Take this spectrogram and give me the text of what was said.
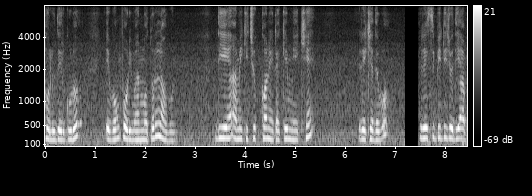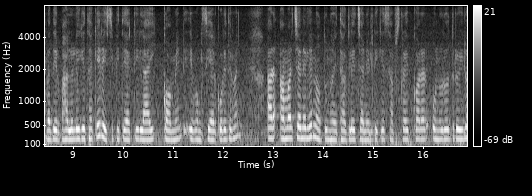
হলুদের গুঁড়ো এবং পরিমাণ মতন লবণ। দিয়ে আমি কিছুক্ষণ এটাকে মেখে রেখে দেব। রেসিপিটি যদি আপনাদের ভালো লেগে থাকে, রেসিপিতে একটি লাইক, কমেন্ট এবং শেয়ার করে দেবেন। আর আমার চ্যানেলে নতুন হয়ে থাকলে চ্যানেলটিকে সাবস্ক্রাইব করার অনুরোধ রইল।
